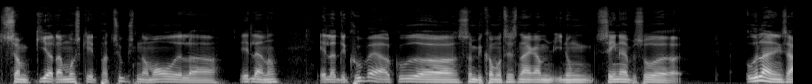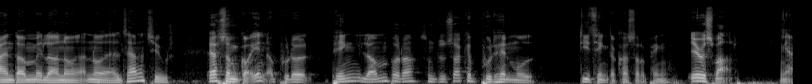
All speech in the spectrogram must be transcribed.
som giver dig måske et par tusind om året eller et eller andet. Eller det kunne være at gå ud og, som vi kommer til at snakke om i nogle senere episoder, udlejningsejendomme eller noget, noget alternativt, Ja. som går ind og putter penge i lommen på dig, som du så kan putte hen mod de ting, der koster dig penge. Det er jo smart. Ja.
